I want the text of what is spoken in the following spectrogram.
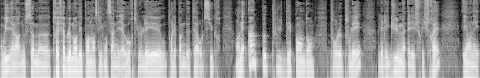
Oui, alors nous sommes euh, très faiblement dépendants en ce qui concerne les yaourts, le lait ou pour les pommes de terre ou le sucre. On est un peu plus dépendant pour le poulet, les légumes et les fruits frais. Et on est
